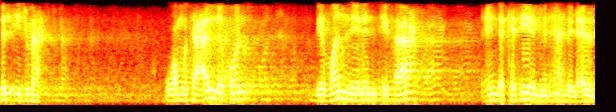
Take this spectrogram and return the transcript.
بالإجماع ومتعلق بظن الانتفاع عند كثير من أهل العلم.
